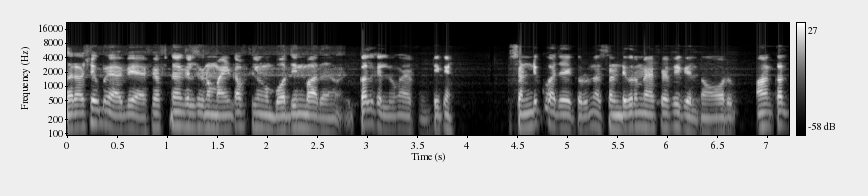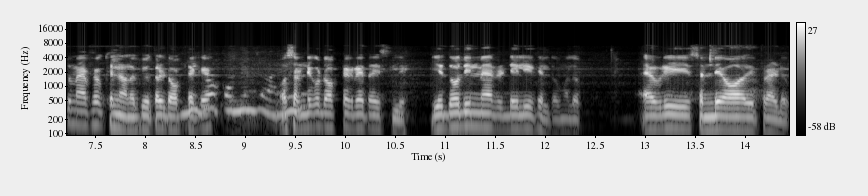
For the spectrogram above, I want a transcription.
अरे अशोक भाई अभी एफ़ एफ़ ना खेल सकता माइंड काफ खेलूँगा बहुत दिन बाद आया कल खेल लूँगा एफ़ ठीक है? संडे को आ जाए करो ना संडे को तो मैं एफ़ एफ़ ही खेलता हूँ और हाँ कल तो मैं एफ़ एफ़ खेलना था क्योंकि कल डॉक्टर है। और संडे को डॉक्टर रहता है इसलिए। ये दो दिन मैं डेली खेलता हूँ मतलब एवरी संडे और फ्राइडे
